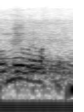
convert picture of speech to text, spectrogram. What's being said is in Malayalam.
ഒന്നേ പറയുക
